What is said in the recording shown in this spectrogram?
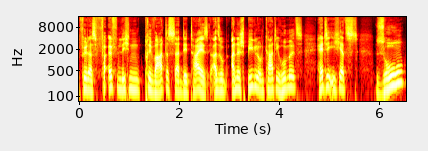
für das Veröffentlichen privatester Details. Also Anne Spiegel und Kathi Hummels hätte ich jetzt so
